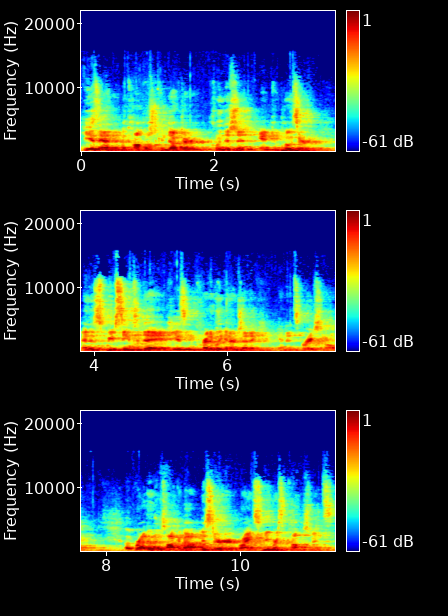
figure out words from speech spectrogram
He is an accomplished conductor, clinician, and composer, and as we've seen today, he is incredibly energetic and inspirational. Uh, rather than talk about Mr. Wright's numerous accomplishments,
